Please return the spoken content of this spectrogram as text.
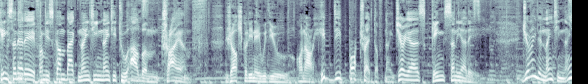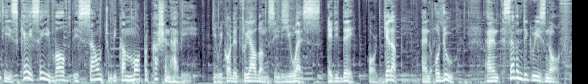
King Sunny Ade from his comeback 1992 album Triumph. Georges Collinet with you on our hip deep portrait of Nigeria's King Sunny Ade. During the 1990s, KSA evolved his sound to become more percussion heavy. He recorded three albums in the US Eddie Day, or Get Up, and Odu, and Seven Degrees North.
